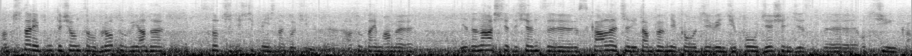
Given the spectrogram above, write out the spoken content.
mam 4,5 tysiąca obrotów i jadę 135 na godzinę. A tutaj mamy 11 tysięcy skalę, czyli tam pewnie około 9,5-10 jest e, odcinka.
